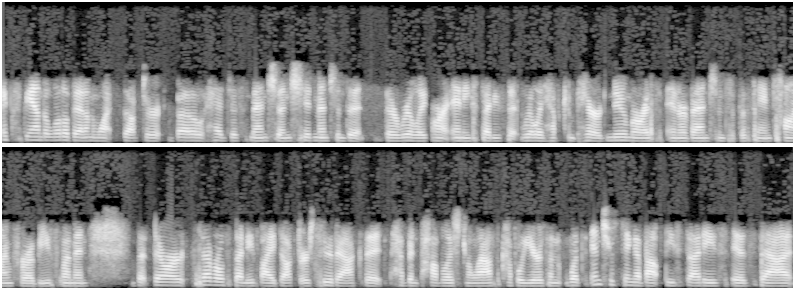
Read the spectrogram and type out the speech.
expand a little bit on what Dr. Bø had just mentioned, she had mentioned that there really aren't any studies that really have compared numerous interventions at the same time for obese women. But there are several studies by Dr. Subak that have been published in the last couple of years. And what's interesting about these studies is that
